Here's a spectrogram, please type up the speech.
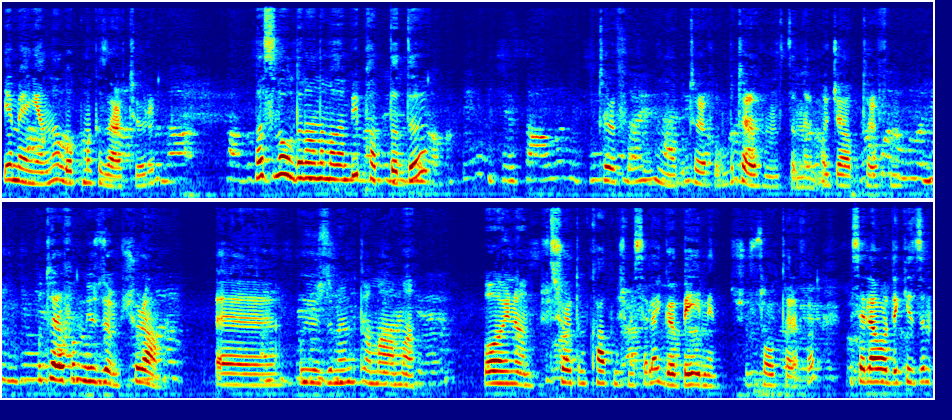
Yemeğin yanına lokma kızartıyorum. Nasıl olduğunu anlamadım. Bir patladı. Bu tarafım? Bu tarafım. Bu tarafım sanırım. Ocağı bu tarafım. Bu tarafım yüzüm. Şuram. Ee, bu yüzümün tamamı. Boynum. Tişörtüm kalkmış mesela. Göbeğimin. Şu sol tarafı. Mesela oradaki izim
